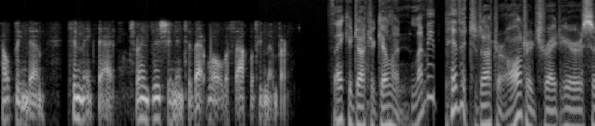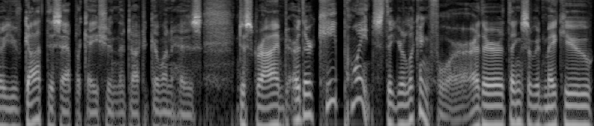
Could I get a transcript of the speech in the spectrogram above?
helping them to make that transition into that role of faculty member. Thank you, Dr. Gillion. Let me pivot to Dr. Aldridge right here. So you've got this application that Dr. Gillion has described. Are there key points that you're looking for? Are there things that would make you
